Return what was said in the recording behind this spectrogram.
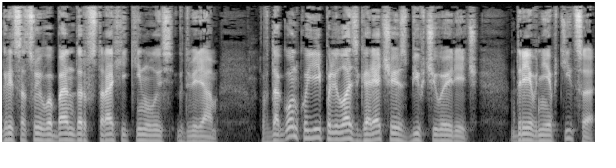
Грицацуева-Бендер в страхе кинулась к дверям — Вдогонку ей полилась горячая сбивчивая речь. Древняя птица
